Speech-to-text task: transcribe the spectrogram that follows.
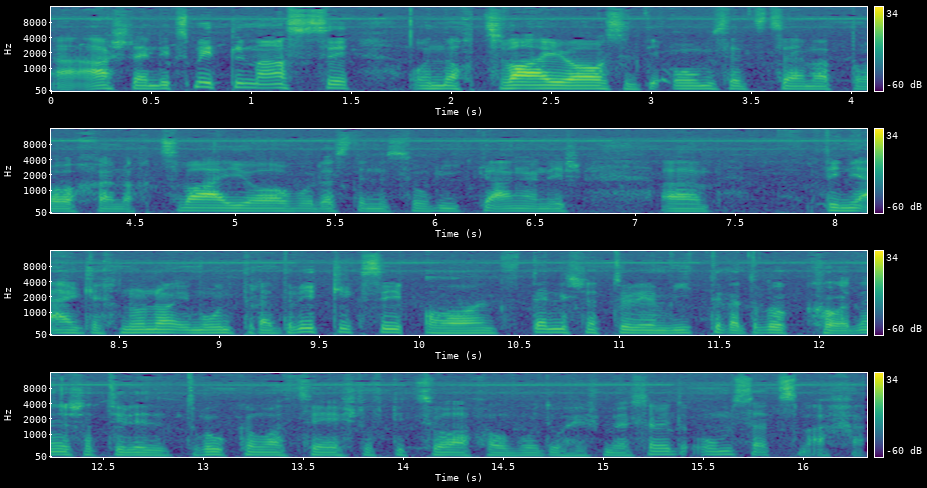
ein anständiges Mittelmaß und nach zwei Jahren sind die Umsätze zusammengebrochen. Nach zwei Jahren, wo das dann so weit gegangen ist, äh, bin ich eigentlich nur noch im unteren Drittel gewesen. und dann ist natürlich ein weiterer Druck gekommen. Dann ist natürlich der Druck der zuerst auf dich zugekommen, wo du hast müssen wieder Umsatz machen,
